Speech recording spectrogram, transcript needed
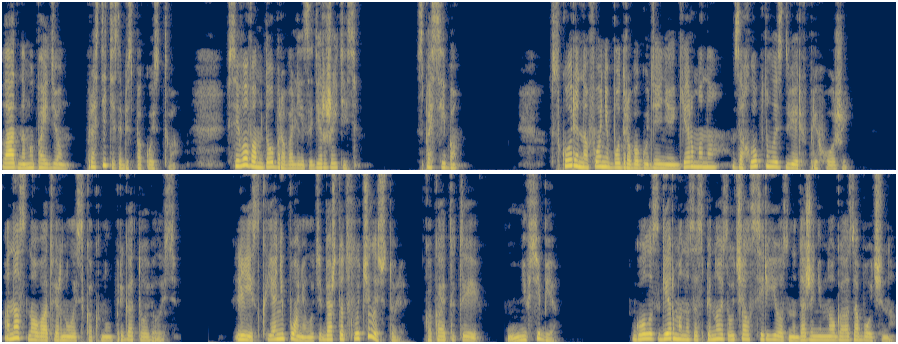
Ладно, мы пойдем. Простите за беспокойство. Всего вам доброго, Лиза, держитесь. Спасибо. Вскоре на фоне бодрого гудения Германа захлопнулась дверь в прихожей. Она снова отвернулась к окну, приготовилась. «Лиск, я не понял, у тебя что-то случилось, что ли? Какая-то ты не в себе». Голос Германа за спиной звучал серьезно, даже немного озабоченно.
